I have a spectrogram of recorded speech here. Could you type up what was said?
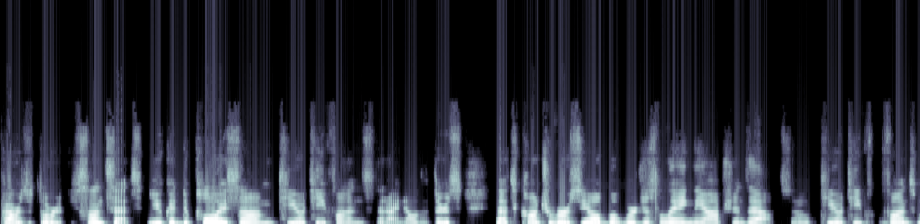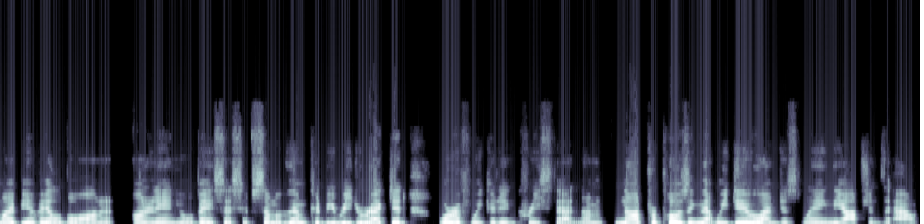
Powers Authority sunsets. You could deploy some TOT funds that I know that there's that's controversial, but we're just laying the options out. So TOT funds might be available on it on an annual basis if some of them could be redirected or if we could increase that. And I'm not proposing that we do, I'm just laying the options out.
